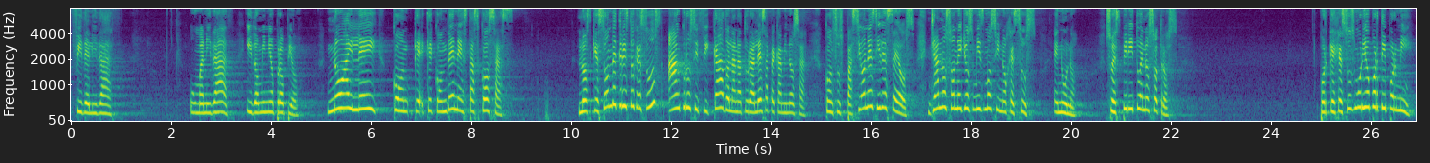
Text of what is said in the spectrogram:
fidelidad, humanidad y dominio propio. No hay ley que, condene estas cosas. Los que son de Cristo Jesús han crucificado la naturaleza pecaminosa con sus pasiones y deseos. Ya no son ellos mismos, sino Jesús en uno. Su espíritu en nosotros. Porque Jesús murió por ti y por mí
